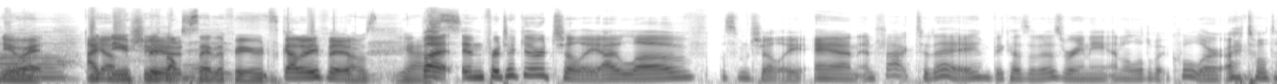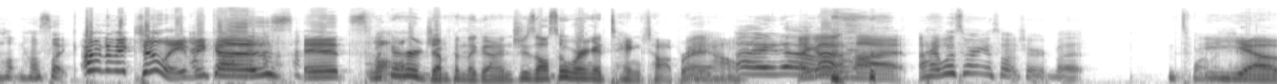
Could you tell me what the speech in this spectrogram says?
knew it. Ah. I Yep, knew she was about to food. say the food. It's got to be food. That was yes. But in particular, chili. I love some chili. And in fact, today, because it is rainy and a little bit cooler, I told Dalton, I was like, I'm going to make chili because it's look fall. at her jumping the gun. She's also wearing a tank top right I now. I know. I got hot. I was wearing a sweatshirt, but it's warm. in here, Yeah.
